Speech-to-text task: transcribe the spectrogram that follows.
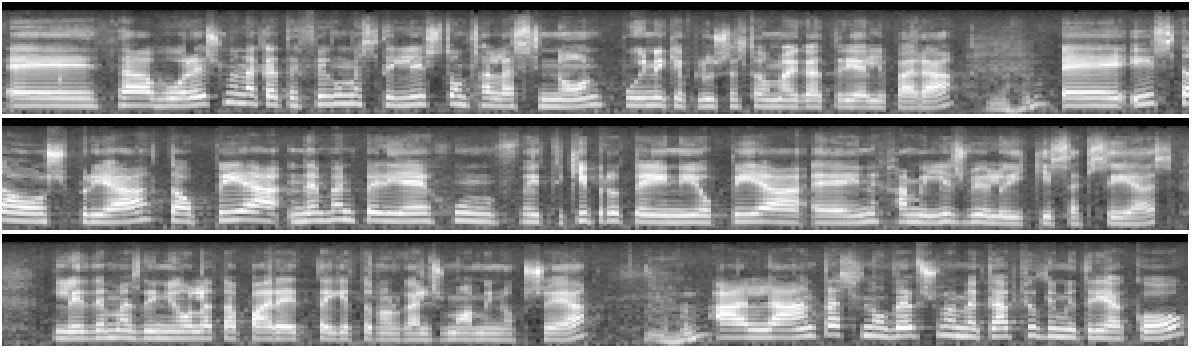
ε, θα μπορέσουμε να κατεφύγουμε στη λύση των θαλασσινών, που είναι και πλούσια στα ω3 λιπαρά, ε, ή στα όσπρια, τα οποία ναι, μεν περιέχουν φυτική πρωτεΐνη, η οποία ε, είναι χαμηλής βιολογικής αξίας, δηλαδή δεν μας δίνει όλα τα απαραίτητα για τον οργανισμό αμινοξέα, αλλά αν τα συνοδεύσουμε με κάποιο δημητριακό,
